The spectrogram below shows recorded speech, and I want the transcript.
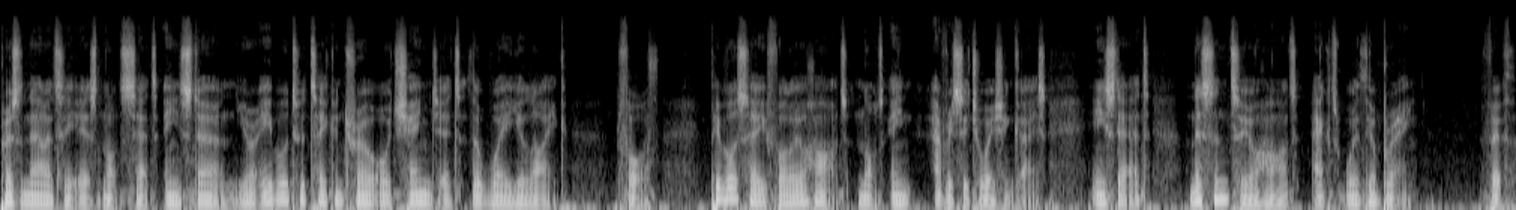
personality is not set in stone, you are able to take control or change it the way you like. Fourth, People say follow your heart, not in every situation, guys. Instead, listen to your heart, act with your brain. Fifth,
